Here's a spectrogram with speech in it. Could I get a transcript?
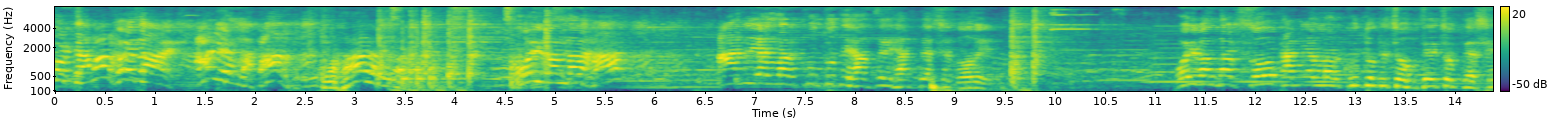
করতে আমার হয়ে যায়। আমি আল্লাহ তার ওই বান্দার হাত আমি আল্লাহর কুদ্দুতি হাত যেই হাত দিয়ে সে ধরে। ওই বান্দার চোখ আমি আল্লাহর কুদ্দুতি চোখ যেই চোখ দিয়ে সে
